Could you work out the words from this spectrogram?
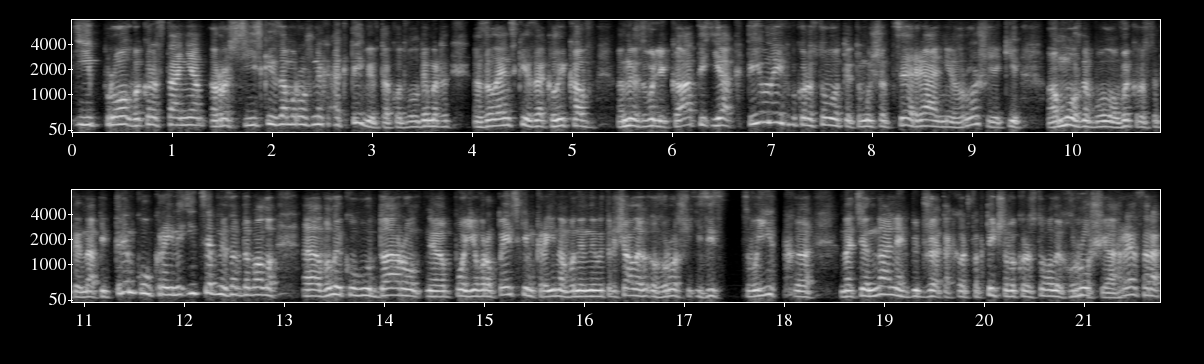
і про використання російських заморожених активів. Так, от Володимир Зеленський закликав не зволікати і активно їх використовувати, тому що це реальні гроші, які е, можна було використати на підтримку України, і це б не завдавало е, великого удару е, по європейським країнам. Вони не витрачали гроші і зі своїх національних бюджетах, от фактично використовували гроші агресора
